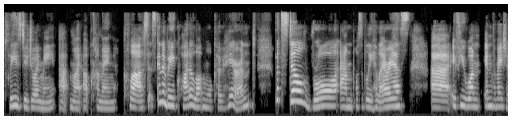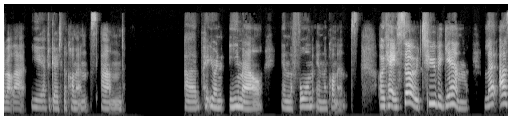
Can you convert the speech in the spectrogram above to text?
please do join me at my upcoming class. It's going to be quite a lot more coherent, but still raw and possibly hilarious. Uh, if you want information about that, you have to go to the comments and uh, put your an email in the form in the comments. Okay, so to begin, let us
